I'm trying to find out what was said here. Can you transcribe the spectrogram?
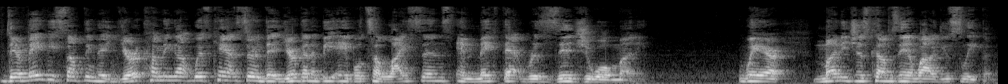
there may be something that you're coming up with, Cancer, that you're going to be able to license and make that residual money, where money just comes in while you're sleeping.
